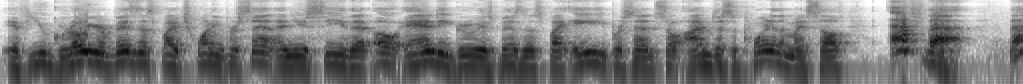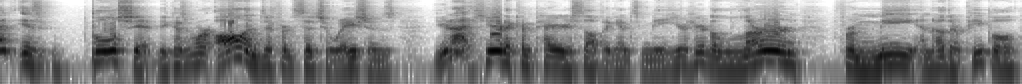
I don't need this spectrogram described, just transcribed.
if you grow your business by 20% and you see that, oh, Andy grew his business by 80%, so I'm disappointed in myself, F that. That is bullshit because we're all in different situations. You're not here to compare yourself against me. You're here to learn from me and other people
